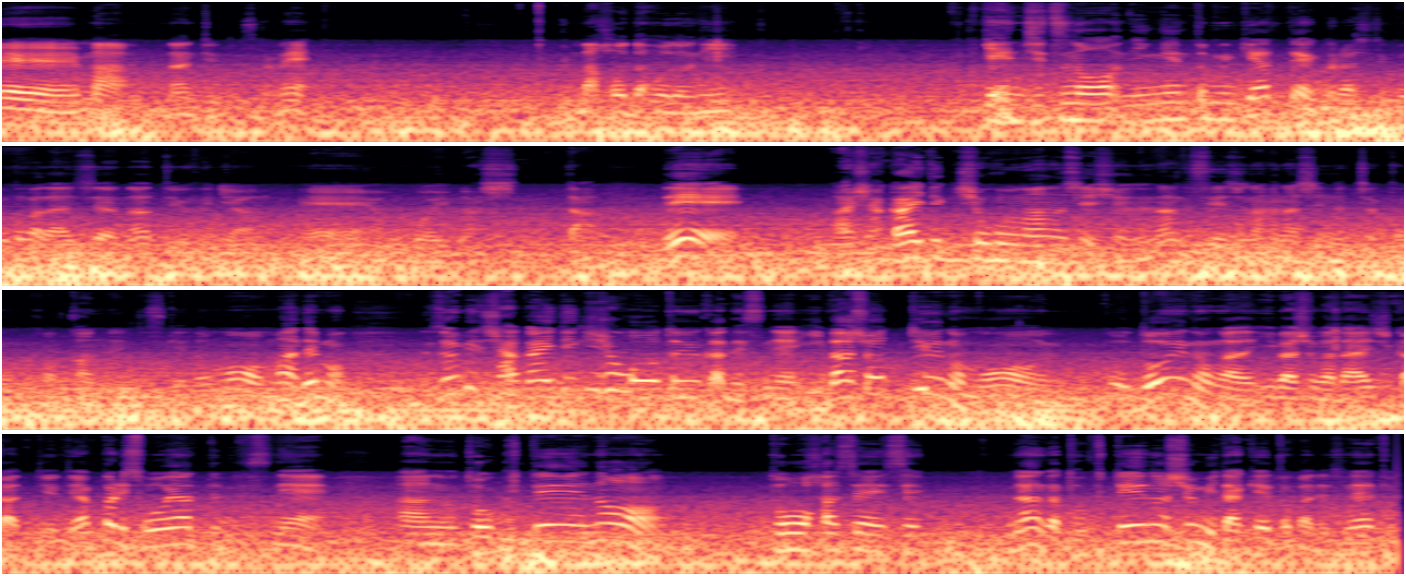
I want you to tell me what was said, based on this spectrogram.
えー、まあ何て言うんですかね。まあほどほどに現実の人間と向き合って暮らしていくことが大事だよなというふうには、えー、思いました。であ社会的処方の話でしたよね。なんで政治の話になっちゃったのか分かんないんですけども。まあでもそういう意味で社会的処方というかですね居場所っていうのもこうどういうのが居場所が大事かっていうとやっぱりそうやってですねあの特定の党派性なんか特定の趣味だけとかですね特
